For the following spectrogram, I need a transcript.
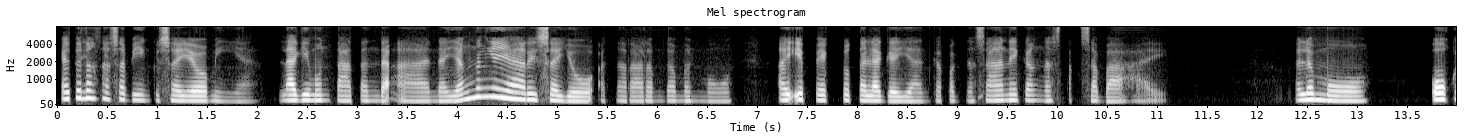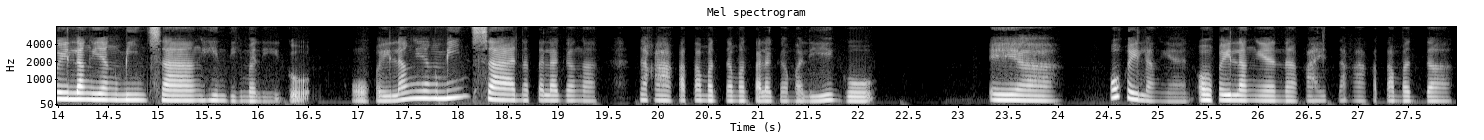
eto lang sasabihin ko sa'yo, Mia. Lagi mong tatandaan na yung nangyayari sa'yo at nararamdaman mo ay epekto talaga yan kapag nasanay kang nastak sa bahay alam mo, okay lang yang minsang hindi maligo. Okay lang yang minsan na talaga nga nakakatamad naman talaga maligo. Eh, uh, okay lang yan. Okay lang yan na kahit nakakatamad na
